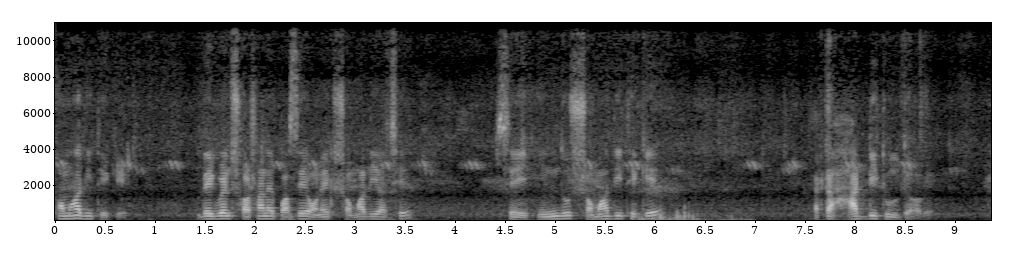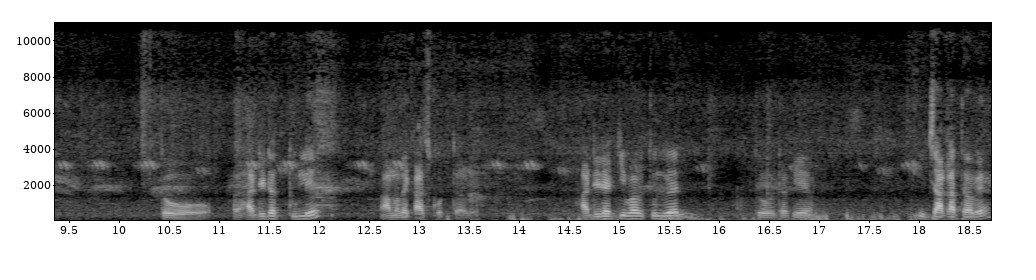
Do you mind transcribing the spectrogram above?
সমাধি থেকে, দেখবেন শ্মশানের পাশে অনেক সমাধি আছে, সেই হিন্দুর সমাধি থেকে একটা হাড্ডি তুলতে হবে। তো হাড্ডিটা তুলে আমাদের কাজ করতে হবে। হাড্ডিটা কীভাবে তুলবেন? তো এটাকে জাগাতে হবে।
